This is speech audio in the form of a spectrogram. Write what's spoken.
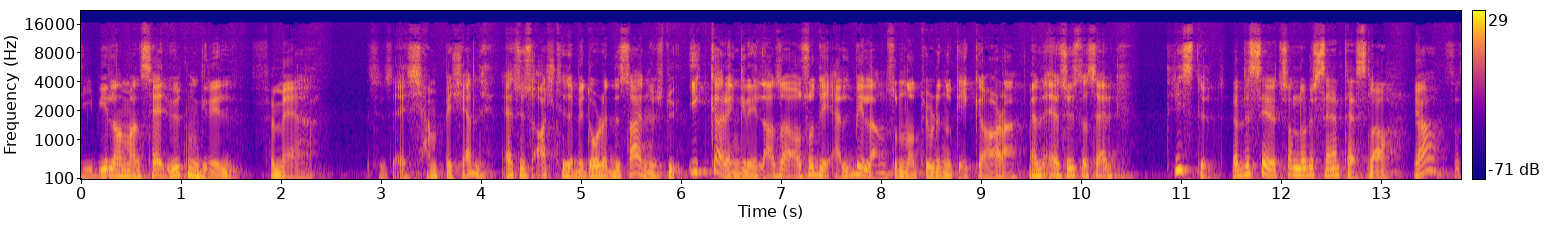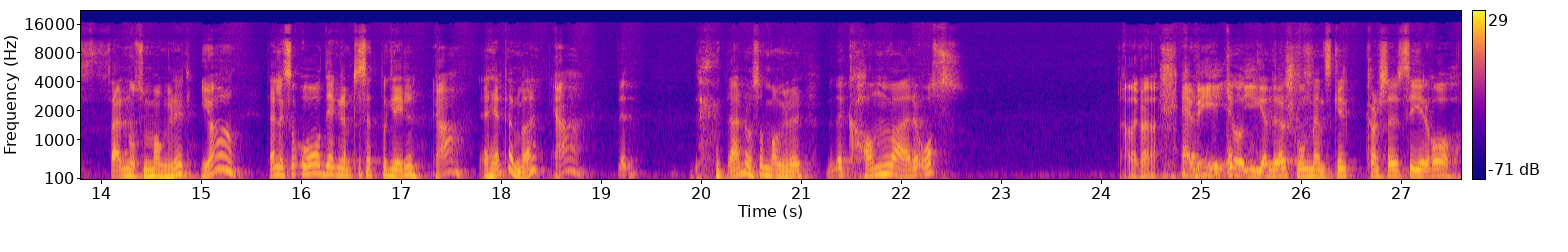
de bilene man ser uten grill, for meg syns er kjempekjedelig. Jeg syns alltid det blir dårlig design hvis du ikke har en grill. Altså, også de elbilene som naturlig nok ikke har det. Men jeg syns det ser trist ut. Ja, Det ser ut som når du ser en Tesla, Ja. så, så er det noe som mangler. Ja. Det er liksom 'Å, de har glemt å sette på grillen'. Ja. Jeg er helt enig med deg. Ja. Det, det er noe som mangler. Men det kan være oss. ja det kan jeg. Jeg vet jo en ny generasjon mennesker kanskje sier 'Å,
